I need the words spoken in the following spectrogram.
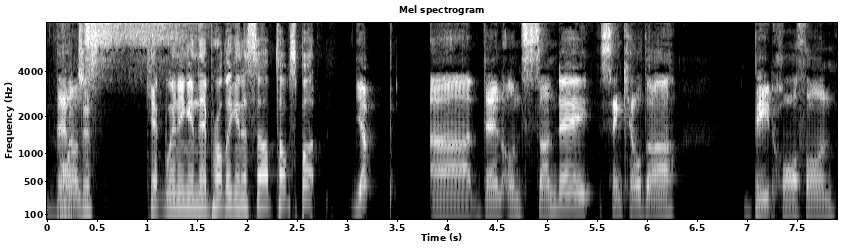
then Port on just kept winning and they're probably going to sub top spot. Yep. Uh, then on Sunday, St Kilda beat Hawthorn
